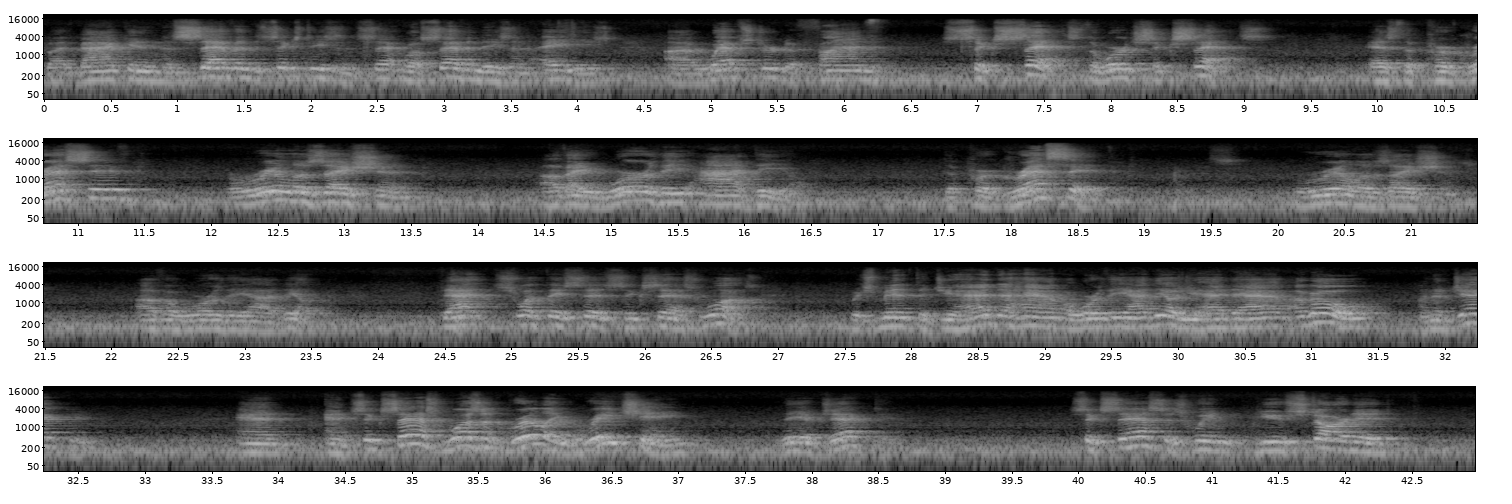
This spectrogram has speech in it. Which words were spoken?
But back in the seven, sixties and se, well, seventies and eighties, uh, Webster defined success, the word success, as the progressive realization of a worthy ideal. The progressive realization of a worthy ideal. That's what they said success was, which meant that you had to have a worthy ideal. You had to have a goal, an objective. And, and success wasn't really reaching the objective. Success is when you started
